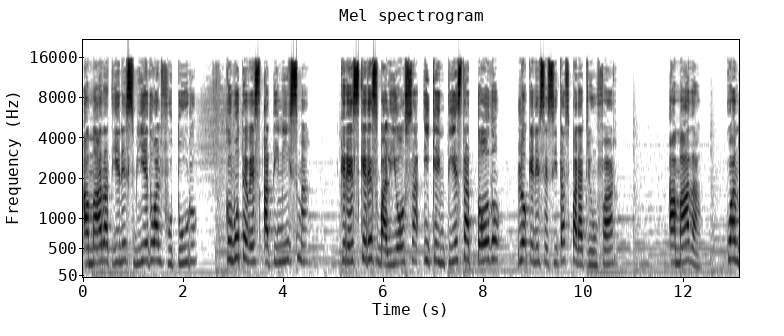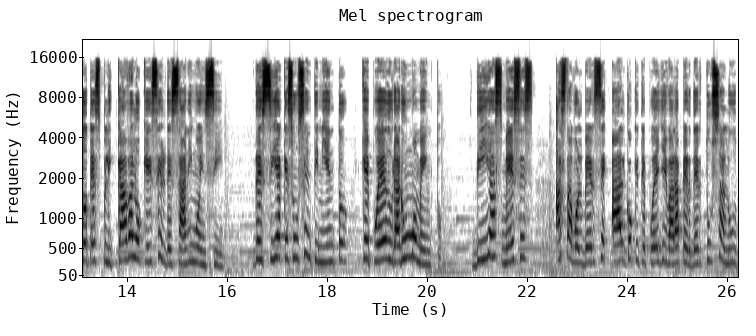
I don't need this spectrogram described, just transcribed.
Amada, ¿tienes miedo al futuro? ¿Cómo te ves a ti misma? ¿Crees que eres valiosa y que en ti está todo lo que necesitas para triunfar? Amada, cuando te explicaba lo que es el desánimo en sí, decía que es un sentimiento que puede durar un momento, días, meses, hasta volverse algo que te puede llevar a perder tu salud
